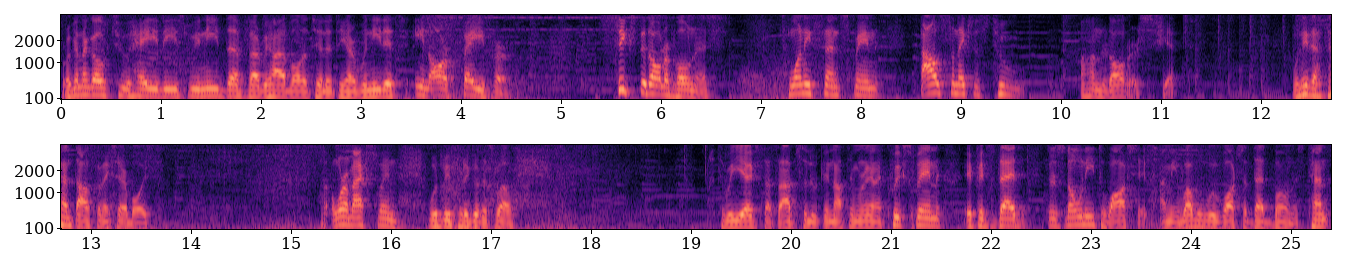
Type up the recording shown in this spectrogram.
We're gonna go to Hades. We need the very high volatility here. We need it in our favor. $60 bonus. 20 cent spin. 1000x is to $100. Shit. We need a 10,000x here, boys. Or a max win would be pretty good as well. 3x, that's absolutely nothing. We're gonna quick spin. If it's dead, there's no need to watch it. I mean, why would we watch a dead bonus? 10,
